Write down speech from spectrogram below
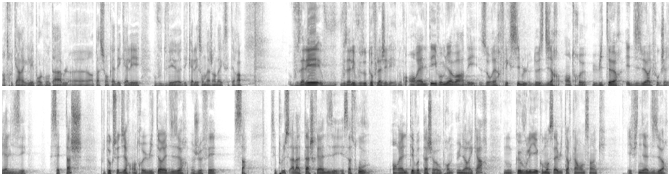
un truc à régler pour le comptable, euh, un patient qui a décalé, vous devez euh, décaler son agenda, etc., vous allez vous, vous auto-flageller. Donc en réalité, il vaut mieux avoir des horaires flexibles, de se dire entre 8h et 10h, il faut que j'ai réalisé cette tâche, plutôt que se dire entre 8h et 10h, je fais ça. C'est plus à la tâche réalisée. Et ça se trouve, en réalité, votre tâche, elle va vous prendre une heure et quart. Donc que vous l'ayez commencé à 8h45 et fini à 10h,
